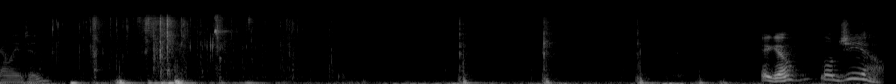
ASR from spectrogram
Ellington. There you go. Little Geo.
